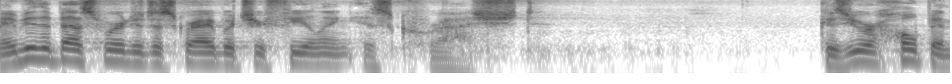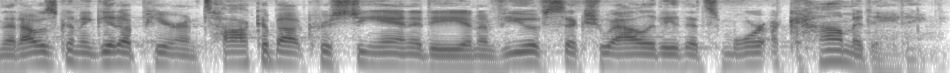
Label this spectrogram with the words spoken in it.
maybe the best word to describe what you're feeling is crushed. Because you were hoping that I was going to get up here and talk about Christianity and a view of sexuality that's more accommodating.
